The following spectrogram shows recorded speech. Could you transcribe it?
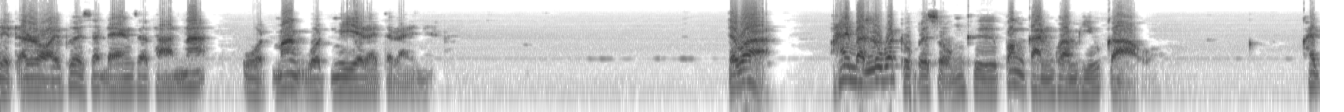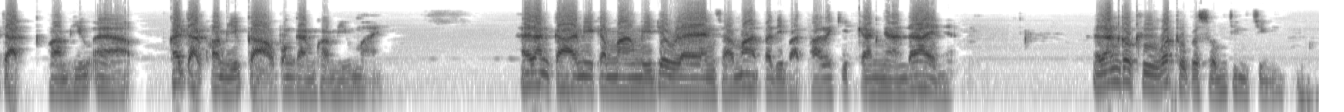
ร่อยอร่อย เพื่อแสดงสถานะอวดมั่งอวดมีอะไรแต่ไรเนี่ย แต่ว่าให้บรรลุวัตถุประสงค์คือป้องกันความหิวเก่าขจัดความหิวแอบขจัดความหิวเก่า ป้องกันความหิวใหม่ ให้ร่างกายมีกำลังมีเรี่ยวแรงสามารถปฏิบัติภารกิจการงานได้เนี่ยดังนั้นก็คือวัตถุประสงค์จริง ๆ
